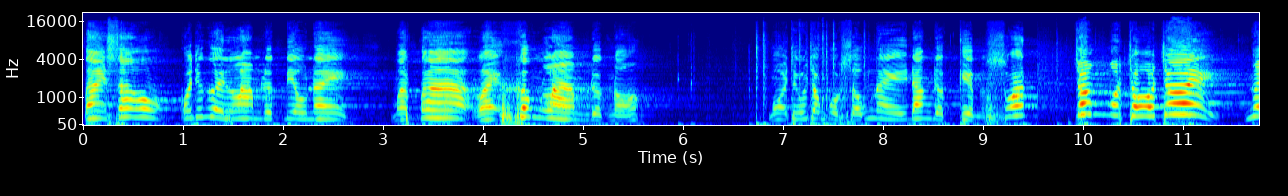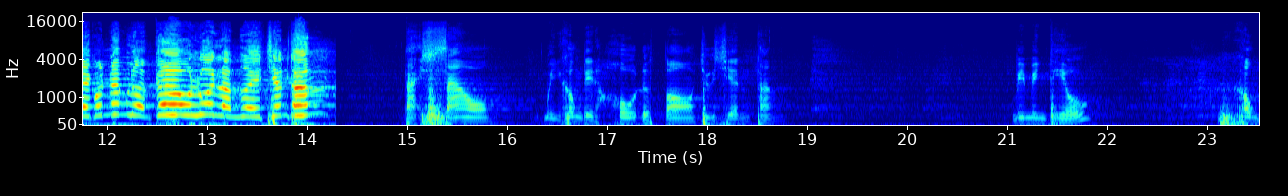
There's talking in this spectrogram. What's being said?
Tại sao có những người làm được điều này mà ta lại không làm được nó? Mọi thứ trong cuộc sống này đang được kiểm soát. Trong một trò chơi người có năng lượng cao luôn là người chiến thắng. Tại sao mình không thể hô được to chữ chiến thắng? Vì mình thiếu không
